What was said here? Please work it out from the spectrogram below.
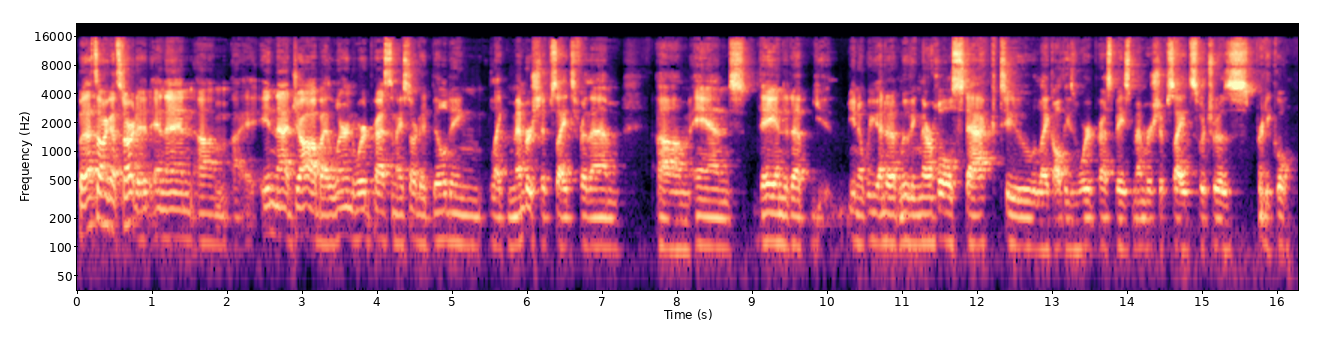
but that's how I got started. And then um, I, in that job, I learned WordPress and I started building like membership sites for them. Um, and they ended up, you know, we ended up moving their whole stack to like all these WordPress based membership sites, which was pretty cool.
